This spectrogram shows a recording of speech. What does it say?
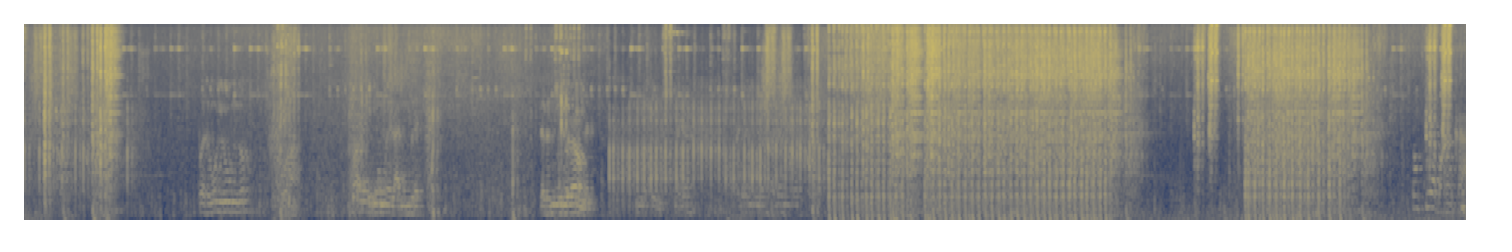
เปิดสมุดลุงดูว้ายิงมุมเลยหลายมุมเลยแล้วก็ยิงรถติ่งเลยยิงรถติ่งไปเรื่อยไปเรื่อยไปเรื่อยไปเรื่อยต้องเทียบกับข้างๆ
